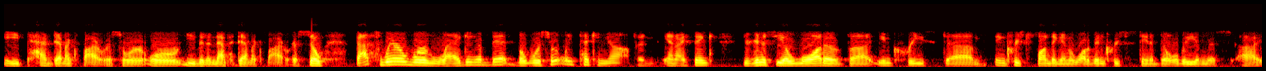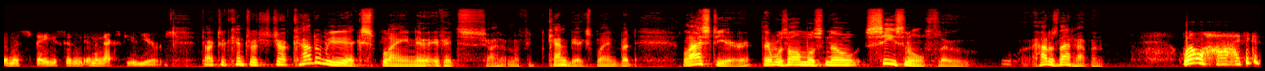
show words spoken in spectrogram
a pandemic virus or, or even an epidemic virus. So that's where we're lagging a bit, but we're certainly picking up. And, and I think you're going to see a lot of uh, increased um, increased funding and a lot of increased sustainability in this uh, in this space in, in the next few years. Dr. Kindrachuk, how do we explain, if it's, I don't know if it can be explained, but last year there was almost no seasonal flu. How does that happen? Well, I think it's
